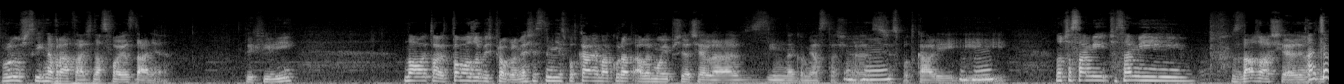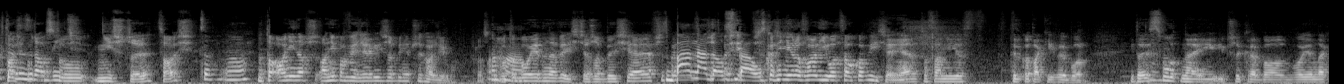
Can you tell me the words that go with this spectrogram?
próbują wszystkich nawracać na swoje zdanie w tej chwili. No to, to może być problem. Ja się z tym nie spotkałem akurat, ale moi przyjaciele z innego miasta się, Mhm. się spotkali i no czasami, czasami zdarza się, że ktoś po prostu zrobić? niszczy coś. Co? No. No to oni, na, oni powiedzieli, żeby nie przychodził po prostu, bo Aha. to było jedyne wyjście, żeby się wszystko, Bana wszystko, dostał. się, wszystko się nie rozwaliło całkowicie, nie? Czasami jest tylko taki wybór. I to jest smutne i, i przykre, bo, bo jednak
